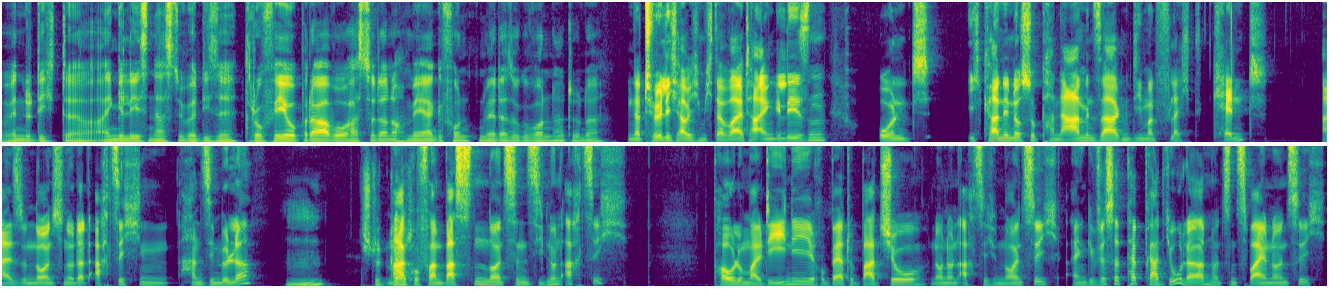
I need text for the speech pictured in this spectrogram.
wenn du dich da eingelesen hast über diese Trofeo Bravo, hast du da noch mehr gefunden, wer da so gewonnen hat, oder? Natürlich habe ich mich da weiter eingelesen und ich kann dir noch so ein paar Namen sagen, die man vielleicht kennt. Also 1980 ein Hansi Müller. Mhm. Marco van Basten 1987. Paolo Maldini, Roberto Baggio 89 und 90. Ein gewisser Pep Guardiola 1992.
